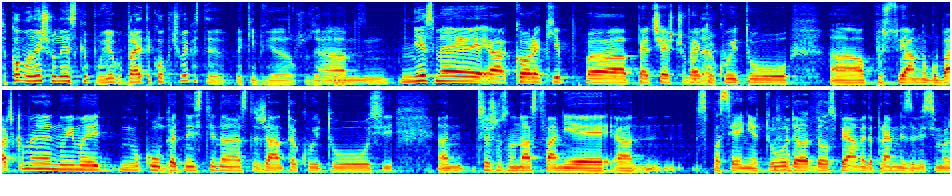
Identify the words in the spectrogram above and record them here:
Такова нещо не е скъпо. Вие го правите. Колко човека сте екип вие общо взето? А, ние сме кор екип, 5-6 човека, да. които а, постоянно го бачкаме, но има и около 15 на стъжанта, които си... А, всъщност на нас това ни е а, спасението, да, да успяваме да правим независима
